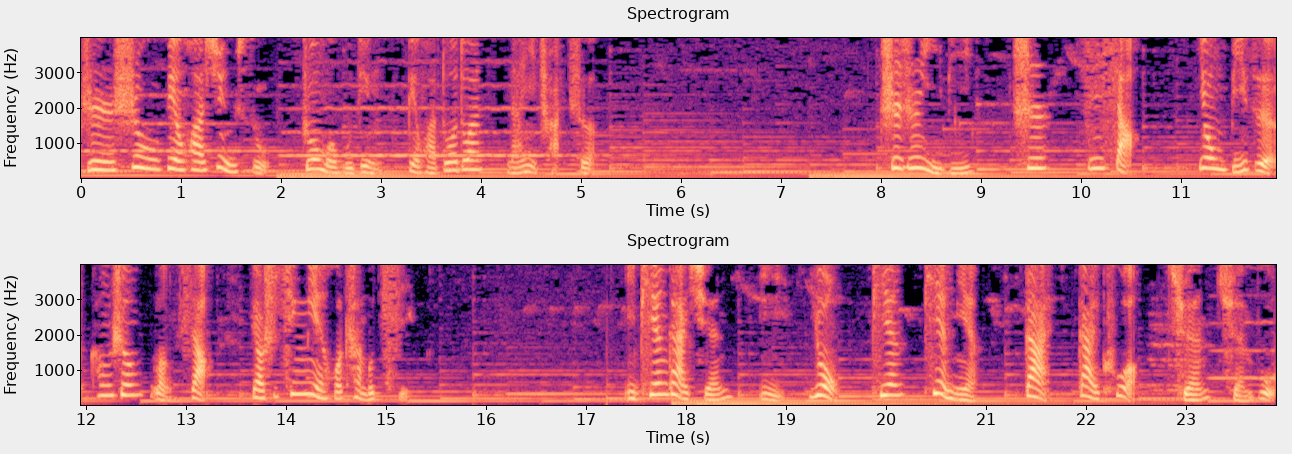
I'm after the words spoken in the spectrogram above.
指事物变化迅速，捉摸不定，变化多端，难以揣测。嗤之以鼻，嗤，讥笑，用鼻子吭声冷笑，表示轻蔑或看不起。以偏概全，以用偏片面，概概括，全全部，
